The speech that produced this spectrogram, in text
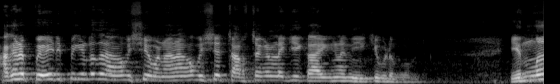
അങ്ങനെ പേടിപ്പിക്കേണ്ടത് ആവശ്യമാണ്. അനാവശ്യ ചർച്ചകളിലേക്ക് കാര്യങ്ങളെ നീക്കി വിടുന്നത് ഇന്ന്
